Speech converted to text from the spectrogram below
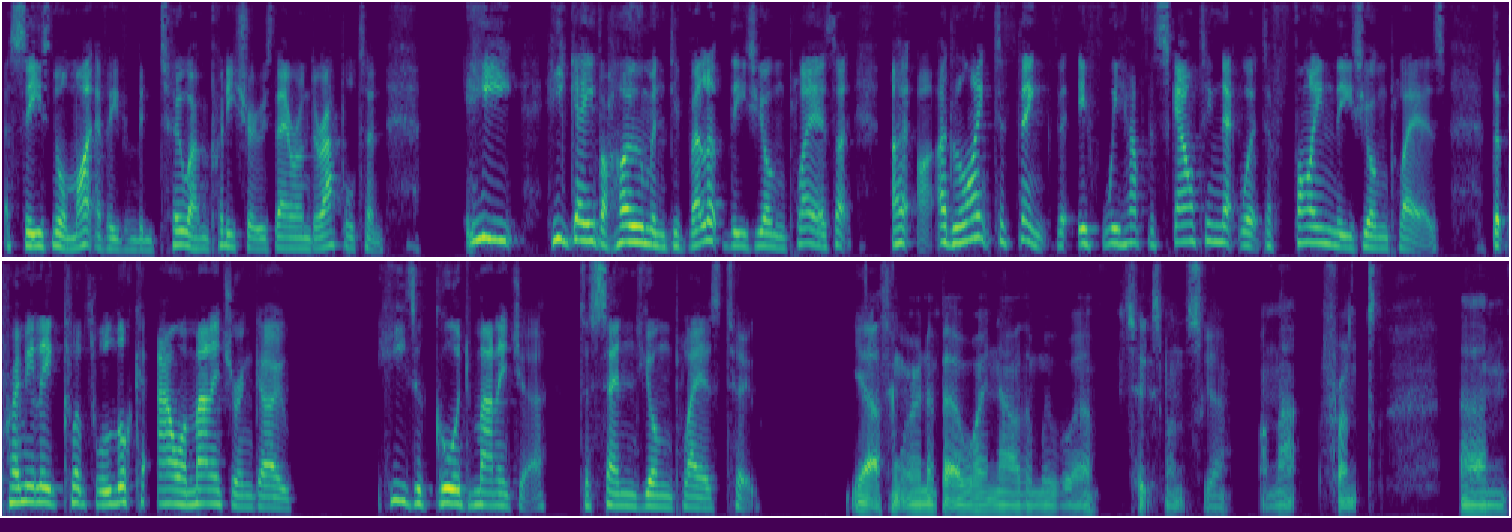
a season, or might have even been two. I'm pretty sure he was there under Appleton he he gave a home and developed these young players. I, I, would like to think that if we have the scouting network to find these young players, that Premier League clubs will look at our manager and go, "He's a good manager to send young players to." Yeah, I think we're in a better way now than we were six months ago on that front. Um,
